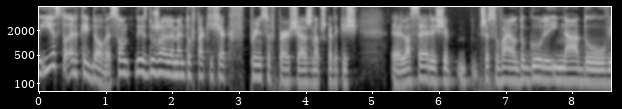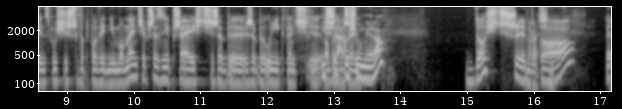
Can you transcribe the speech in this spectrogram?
jest to arcade'owe. Są, jest dużo elementów takich jak w Prince of Persia, że na przykład jakieś e, lasery się przesuwają do góry i na dół, więc musisz w odpowiednim momencie przez nie przejść, żeby, żeby uniknąć e, I szybko obrażeń. się umiera? Dość No szybko. Czy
